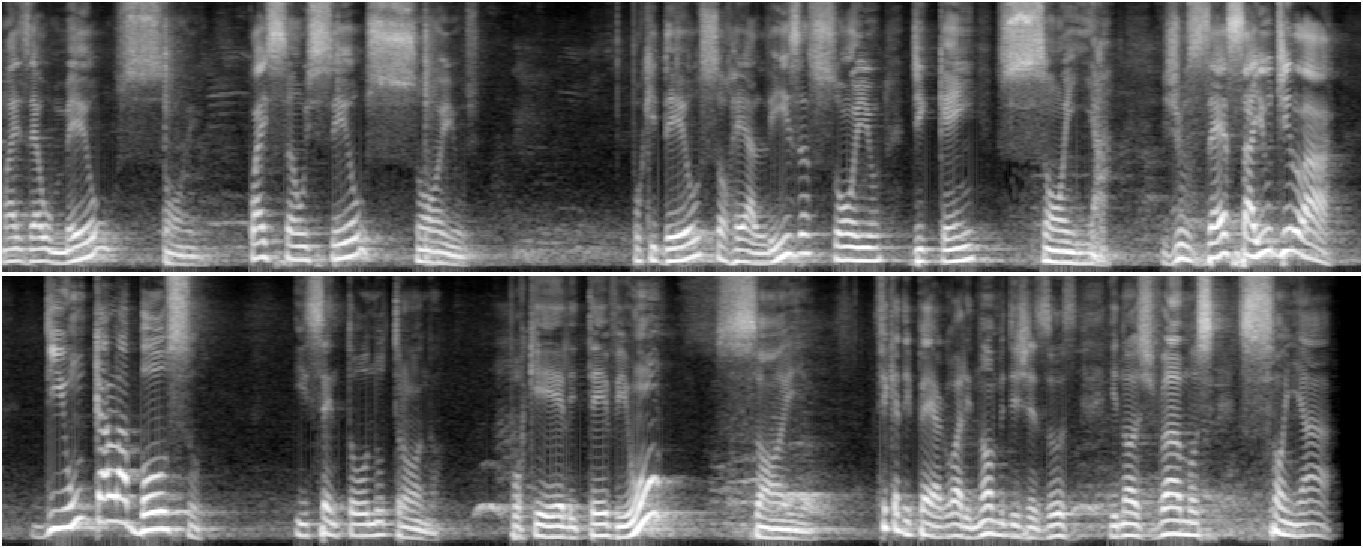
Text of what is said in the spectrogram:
Mas é o meu sonho. Quais são os seus sonhos? Porque Deus só realiza sonho de quem sonha. José saiu de lá, de um calabouço, e sentou no trono, porque ele teve um sonho. Fica de pé agora, em nome de Jesus, e nós vamos sonhar.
